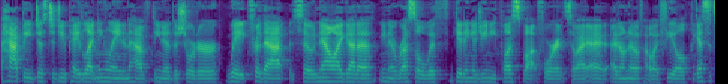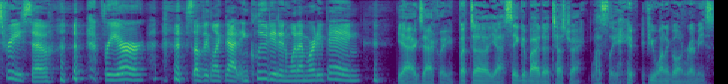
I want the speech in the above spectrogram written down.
happy just to do paid lightning lane and have, you know, the shorter wait for that. So now I gotta, you know, wrestle with getting a Genie Plus spot for it. So I, I, I don't know how I feel. I guess it's free. So freer, something like that included in what I'm already paying. Yeah, exactly. But uh, yeah, say goodbye to Test Track, Leslie, if, if you want to go on Remy's.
